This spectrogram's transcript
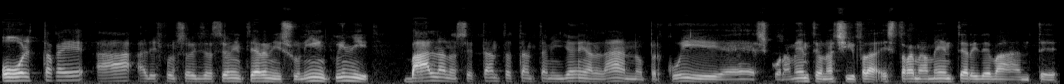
oltre a, alle sponsorizzazioni interne di Sunin, quindi ballano 70-80 milioni all'anno, per cui è sicuramente una cifra estremamente rilevante.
